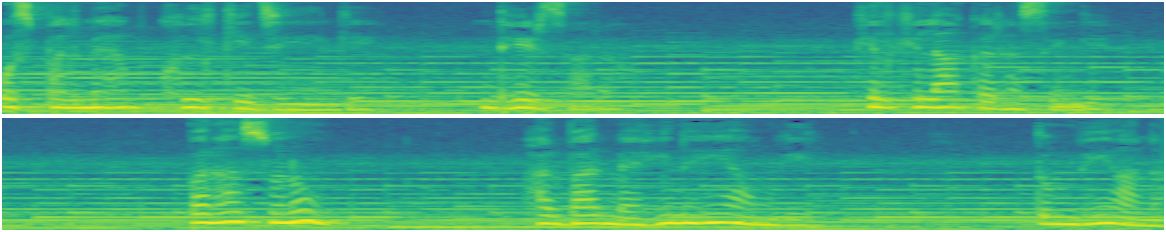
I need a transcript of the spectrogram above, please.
उस पल में हम खुल के जिएँगे, ढेर सारा खिलखिला कर हंसेंगे। पर हाँ सुनो, हर बार मैं ही नहीं आऊँगी। तुम भी आना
